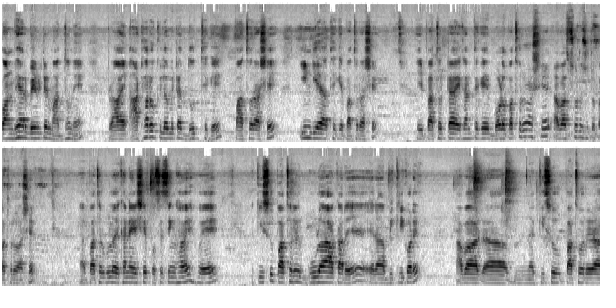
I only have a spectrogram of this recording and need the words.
কনভেয়ার বেল্টের মাধ্যমে প্রায় আঠারো কিলোমিটার দূর থেকে পাথর আসে, ইন্ডিয়া থেকে পাথর আসে। এই পাথরটা এখান থেকে বড় পাথরও আসে, আবার ছোট ছোট পাথরও আসে। পাথরগুলো এখানে এসে প্রসেসিং হয়, হয়ে কিছু পাথরের গুঁড়া আকারে এরা বিক্রি করে। আবার কিছু পাথর এরা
